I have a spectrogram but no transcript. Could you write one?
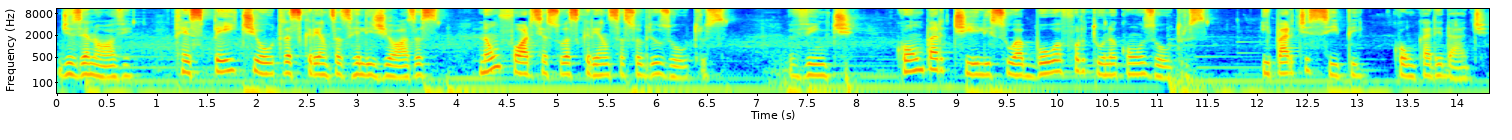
19. Respeite outras crenças religiosas, não force as suas crenças sobre os outros. 20. Compartilhe sua boa fortuna com os outros e participe com caridade.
